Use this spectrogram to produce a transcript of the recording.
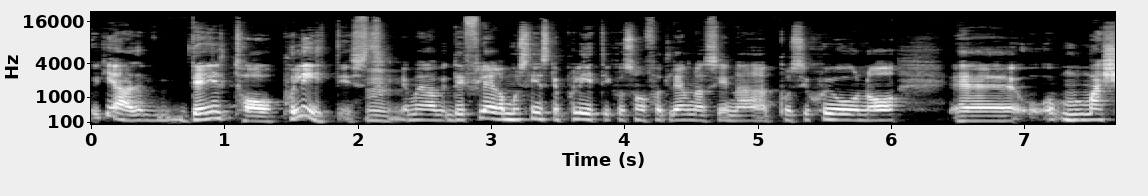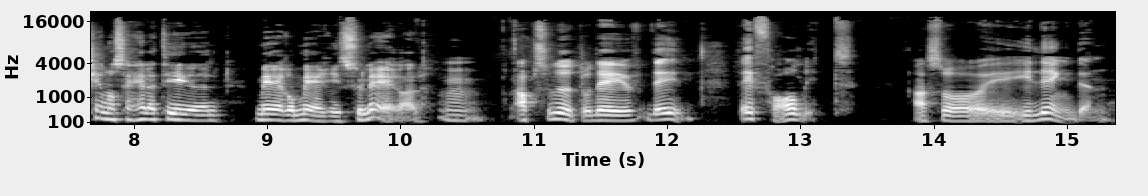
ja, delta politiskt. Mm. Jag menar, det är flera muslimska politiker som har fått lämna sina positioner. Eh, och man känner sig hela tiden mer och mer isolerad. Mm, absolut, och det är, ju, det, är, det är farligt. Alltså i, i längden.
